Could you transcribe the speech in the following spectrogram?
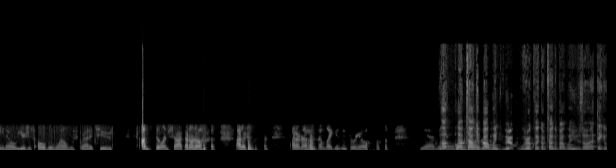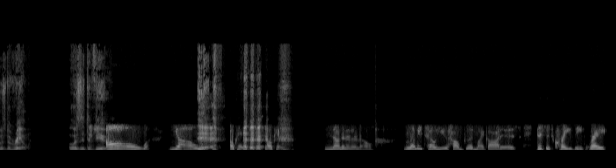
you know, you're just overwhelmed with gratitude. I'm still in shock. I don't know. I don't I don't know. I'm like, is this real? yeah, Well, man. well, I'm talking about when real, real quick. I'm talking about when you was on. I think it was the real, or was it the View? Oh, yo. Yeah. Okay. Okay. No, no, no, no, no. Let me tell you how good my God is. This is crazy, right?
